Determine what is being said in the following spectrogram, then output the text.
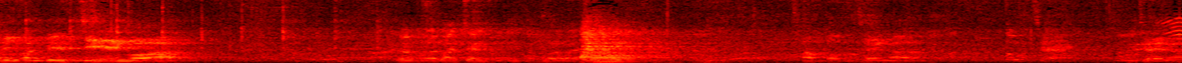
氣氛俾正喎嚇。上個禮拜正，今個禮拜差唔多唔正啦。都正，都正啊！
